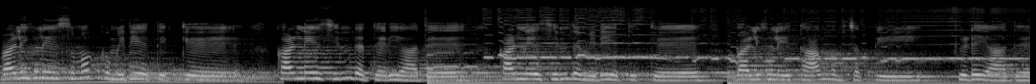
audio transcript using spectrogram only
வழிகளை சுமக்கும் இதயத்திற்கு கண்ணீர் சிந்த தெரியாது. கண்ணீர் சிந்தும் இதயத்திற்கு வழிகளை தாங்கும் சக்தி கிடையாது.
